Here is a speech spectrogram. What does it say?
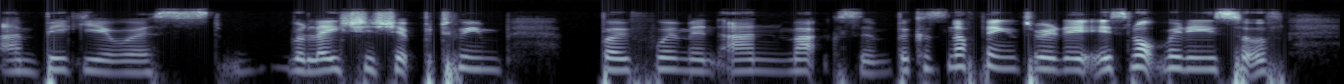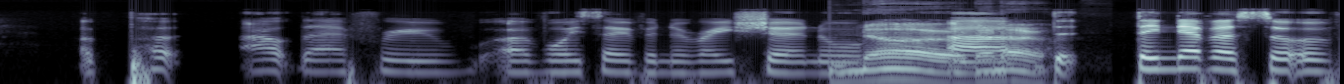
ambiguous relationship between both women and Maxim because nothing's really it's not really sort of uh, put out there through a voiceover narration or No, uh, no, no. th- they never sort of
